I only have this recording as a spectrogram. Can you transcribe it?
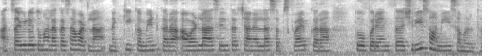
आजचा व्हिडिओ तुम्हाला कसा वाटला नक्की कमेंट करा. आवडला असेल तर चॅनलला सबस्क्राईब करा. तोपर्यंत श्री स्वामी समर्थ.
